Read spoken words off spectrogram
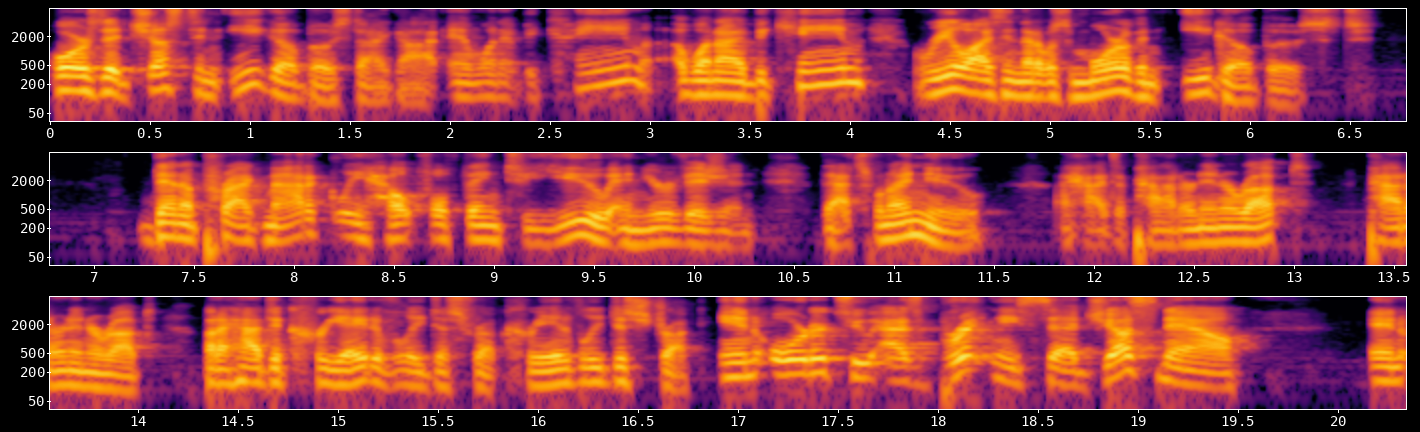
Or is it just an ego boost I got? And when it became when I became realizing that it was more of an ego boost than a pragmatically helpful thing to you and your vision, that's when I knew I had to pattern interrupt, pattern interrupt, but I had to creatively disrupt, creatively destruct in order to, as Brittany said just now, in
